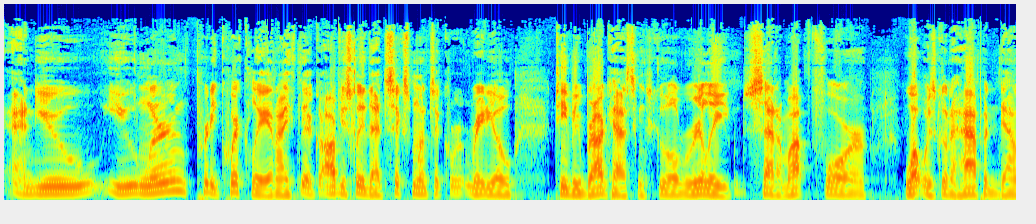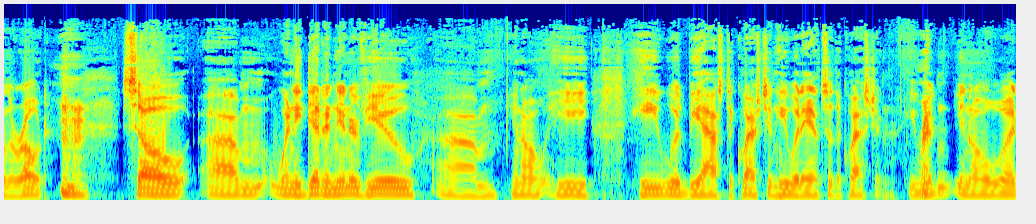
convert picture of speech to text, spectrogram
and you you learn pretty quickly. And I think obviously that six months of radio, TV broadcasting school really set him up for what was going to happen down the road. So um, when he did an interview, um, you know, he he would be asked a question, he would answer the question. He wouldn't, you know, uh,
